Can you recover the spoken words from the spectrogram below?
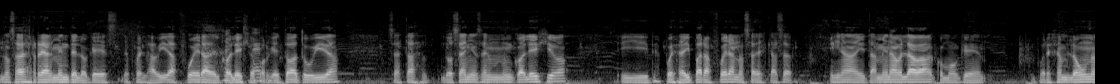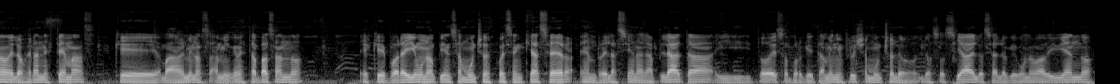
no sabes realmente lo que es después la vida fuera del colegio, porque toda tu vida, o sea, estás dos años en un colegio y después de ahí para afuera no sabes qué hacer. Y nada, y también hablaba como que, por ejemplo, uno de los grandes temas que, al menos a mí que me está pasando, es que por ahí uno piensa mucho después en qué hacer en relación a la plata y todo eso, porque también influye mucho lo, social, o sea, lo que uno va viviendo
